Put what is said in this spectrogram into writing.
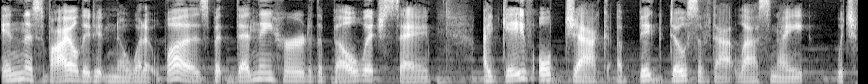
in this vial, they didn't know what it was. But then they heard the Bell Witch say, I gave old Jack a big dose of that last night, which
